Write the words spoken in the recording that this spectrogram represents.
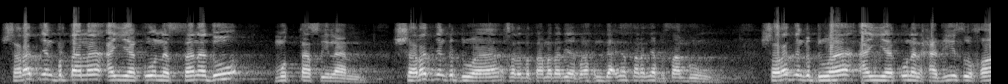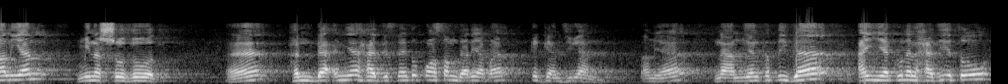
Syarat yang pertama ayyakuna sanadu muttasilan. Syarat yang kedua, syarat pertama tadi apa? Hendaknya syaratnya bersambung. Syarat yang kedua ayyakuna al-hadisu khalian minasyudzud. Eh, hendaknya hadisnya itu kosong dari apa? keganjilan. Paham ya? Nah, yang ketiga ayyakunal haditsu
